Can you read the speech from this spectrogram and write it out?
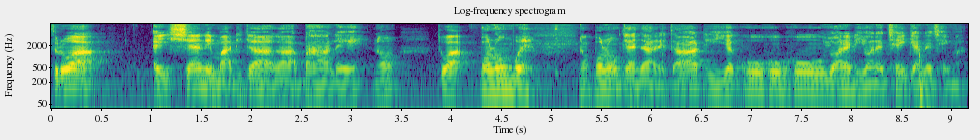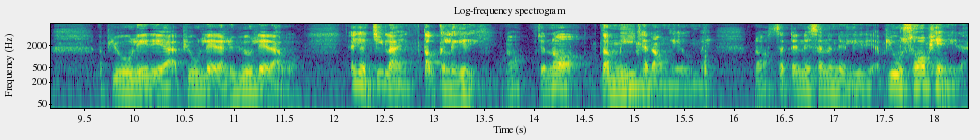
သူတို့ကအဲ့ရှမ်းနေမှာအဓိကကဘာလဲเนาะသူကဘောလုံးပွဲเนาะဘောလုံးကန်ကြတယ်ဒါဒီရဟိုဟိုဟိုရွာနဲ့ဒီရွာနဲ့ချင်းကန်တဲ့ချိန်မှာအပြိုလေးတွေကအပြိုလှဲ့တာလူပြိုလှဲ့တာပေါ့အဲ့ကျကြည့်လိုက်ရင်တောက်ကလေးတွေเนาะကျွန်တော်သမီးထက်တောင်ငယ်ဦးမယ်เนาะ17နှစ်12နှစ်လေးတွေအပြိုစောဖြစ်နေတာ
